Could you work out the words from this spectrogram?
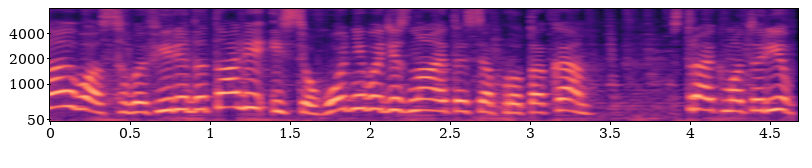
Вітаю вас в ефірі Деталі. І сьогодні ви дізнаєтеся про таке. Страйк матерів,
